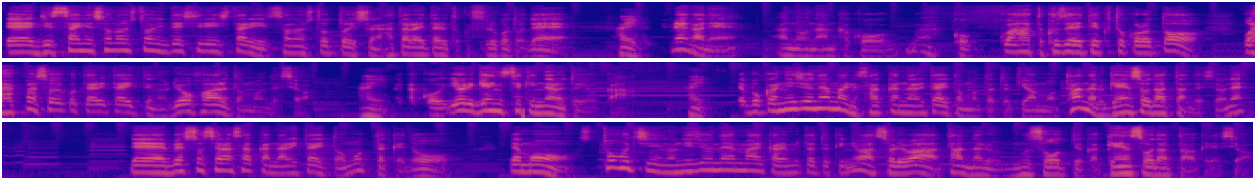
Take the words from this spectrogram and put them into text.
で実際にその人に弟子入りしたりその人と一緒に働いたりとかすることではい、夢がねあのなんかこうこうぐわーっと崩れていくところとわやっぱりそういうことやりたいっていうのは両方あると思うんですよ。はい、なんかこうより現実的になるというかはい、で僕は20年前に作家になりたいと思った時はもう単なる幻想だったんですよね。でベストセラー作家になりたいと思ったけどでも当時の20年前から見た時にはそれは単なる無双っていうか幻想だったわけですよ。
